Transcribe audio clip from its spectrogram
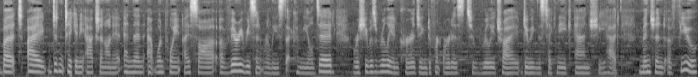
But I didn't take any action on it. And then at one point, I saw a very recent release that Camile did where she was really encouraging different artists to really try doing this technique. And she had mentioned a few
